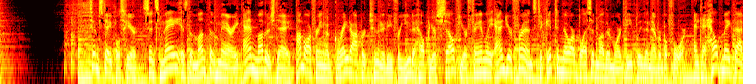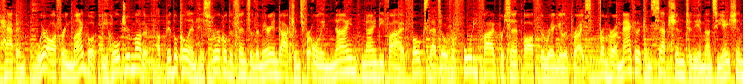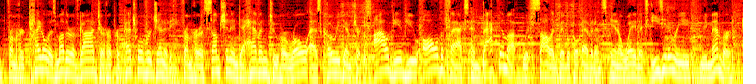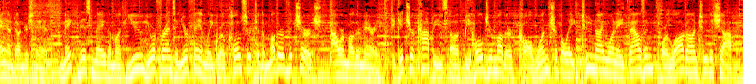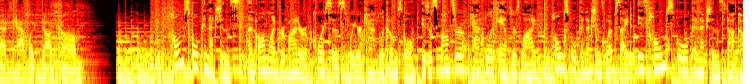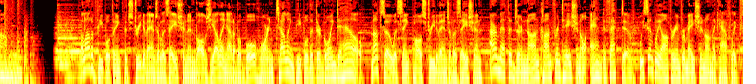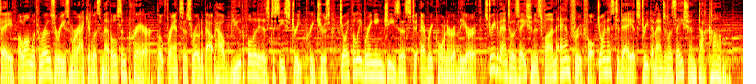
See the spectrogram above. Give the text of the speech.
Tim Staples here. Since May is the month of Mary and Mother's Day, I'm offering a great opportunity for you to help yourself, your family, and your friends to get to know our Blessed Mother more deeply than ever before. And to help make that happen, we're offering my book, Behold Your Mother, a biblical and historical defense of the Marian doctrines for only $9.95. Folks, that's over 45% off the regular price. From her Immaculate Conception to the Annunciation, from her title as Mother of God to her perpetual virginity, from her assumption into heaven to her role as co-redemptrix. I'll give you all the facts and back them up with solid biblical evidence in a way that's easy to read, remember, and understand. Make this May the month you, your friends, and your family grow closer to the Mother of the Church, our Mother Mary. To get your copies of Behold Your Mother, call 1 888 291 8000 or log on to the shop at Catholic.com. Homeschool Connections, an online provider of courses for your Catholic homeschool, is a sponsor of Catholic Answers Live. Homeschool Connections website is homeschoolconnections.com. A lot of people think that street evangelization involves yelling out of a bullhorn telling people that they're going to hell. Not so with St. Paul Street Evangelization. Our methods are non-confrontational and effective. We simply offer information on the Catholic faith along with rosaries, miraculous medals, and prayer. Pope Francis wrote about how beautiful it is to see street preachers joyfully bringing Jesus to every corner of the earth. Street evangelization is fun and fruitful. Join us today at streetevangelization.com.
